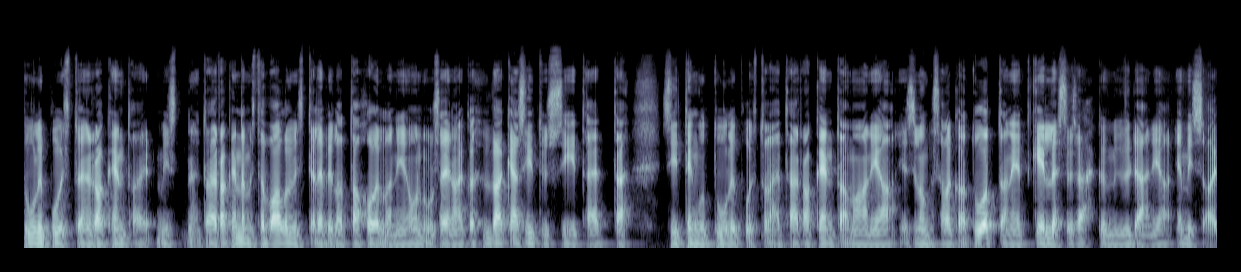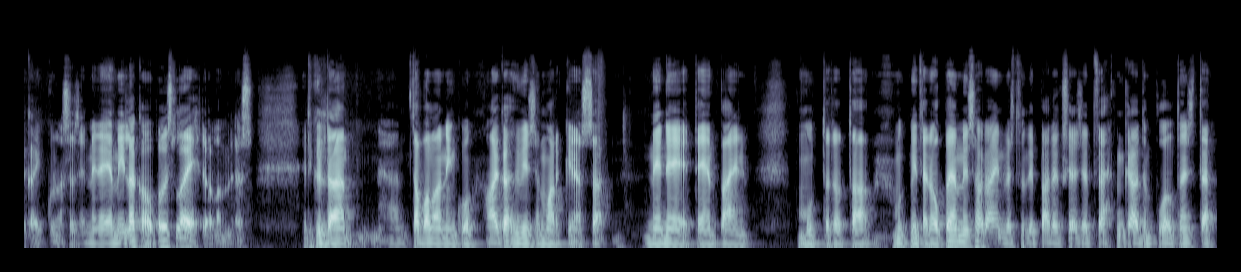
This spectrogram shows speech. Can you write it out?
tuulipuistojen rakentamista, tai rakentamista valmistelevilla tahoilla niin on usein aika hyvä käsitys siitä, että sitten kun tuulipuisto lähdetään rakentamaan ja, ja silloin kun se alkaa tuottaa, niin että kelle se sähkö myydään ja, ja missä aikaikkunassa se menee ja millä kaupallisilla ehdoilla myös. Että kyllä tämä tavallaan niin kuin aika hyvin se markkinassa menee eteenpäin, mutta, tota, mutta mitä nopeammin saadaan investointipäätöksiä sieltä sähkön käytön puolta, niin sitä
